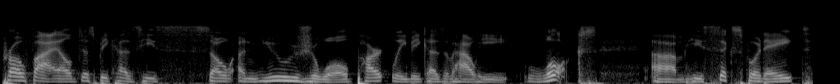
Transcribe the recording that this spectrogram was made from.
profile just because he's so unusual, partly because of how he looks. Um, he's six foot eight.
